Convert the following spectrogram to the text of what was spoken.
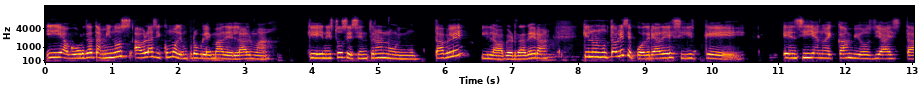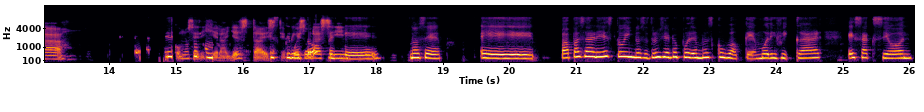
y aborda también nos habla así como de un problema del alma, que en esto se centra en lo inmutable y la verdadera, que en lo inmutable se podría decir que en sí ya no hay cambios, ya está, como se dijera, ya está este, pues ahora de sí, que, no sé, eh, va a pasar esto y nosotros ya no podemos como que modificar esa acción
